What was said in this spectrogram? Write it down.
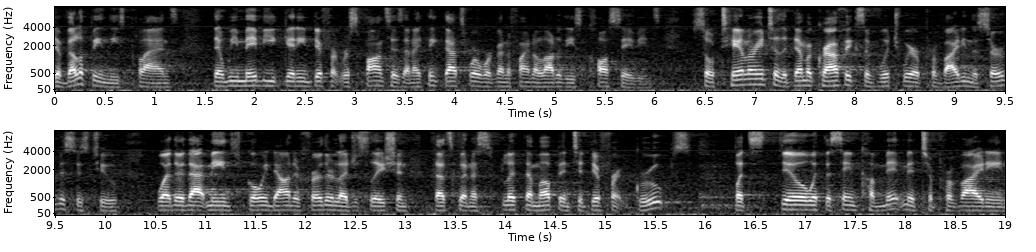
developing these plans, then we may be getting different responses. And I think that's where we're going to find a lot of these cost savings. So tailoring to the demographics of which we are providing the services to, whether that means going down to further legislation that's going to split them up into different groups, but still with the same commitment to providing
